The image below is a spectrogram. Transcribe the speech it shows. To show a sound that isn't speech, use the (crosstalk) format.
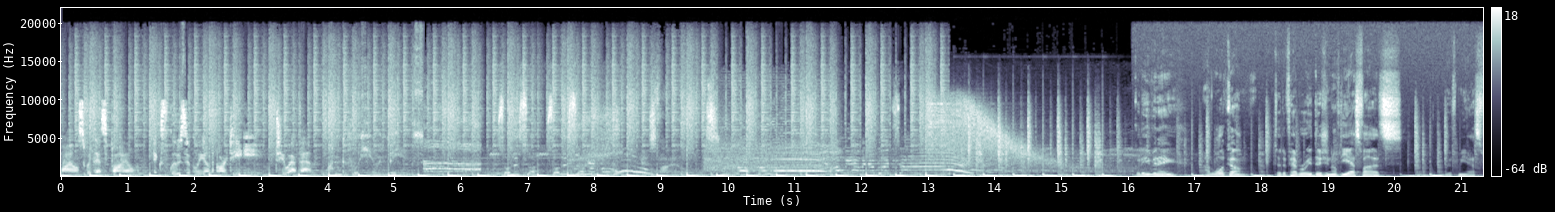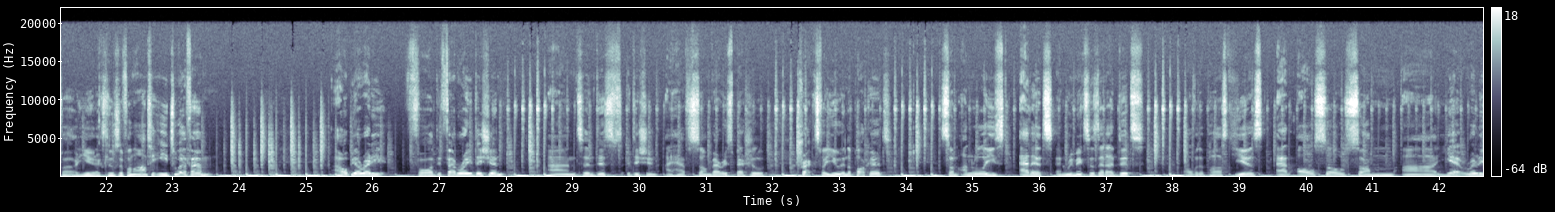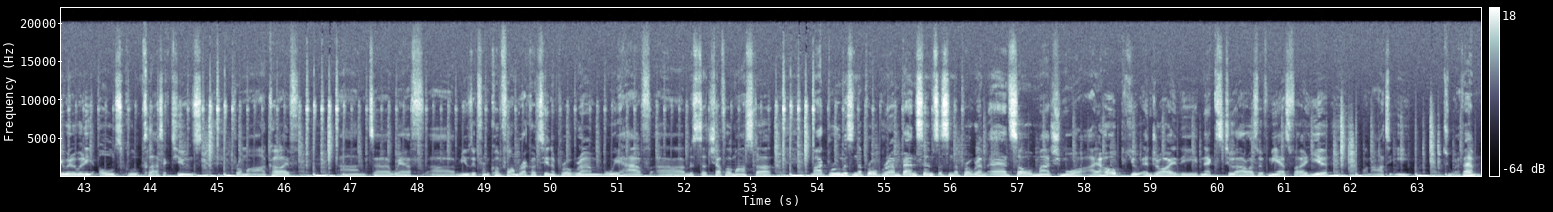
S-Files with S-File, exclusively on RTE 2FM. Wonderful human beings. So listen, so listen. Good evening and welcome to the February edition of the S-Files. With me, S-File, here exclusive on RTE 2FM. I hope you're ready for the February edition. And in this edition, I have some very special tracks for you in the pocket. Some unreleased edits and remixes that I did over the past years, and also some, uh, yeah, really, really, really old school classic tunes from our archive. And uh, we have uh, music from Conform Records here in the program. We have uh, Mr. Shufflemaster, Mark Broom is in the program, Ben Sims is in the program, and so much more. I hope you enjoy the next two hours with me S-File here on RTE 2FM.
